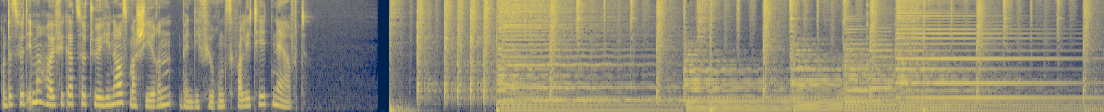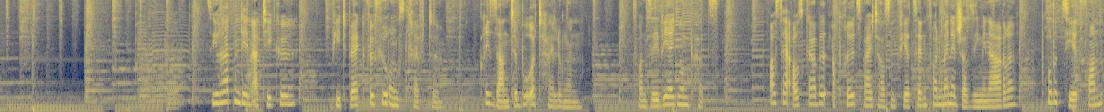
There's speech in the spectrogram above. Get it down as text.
und es wird immer häufiger zur Tür hinaus marschieren, wenn die Führungsqualität nervt. Sie hörten den Artikel Feedback für Führungskräfte. Brisante Beurteilungen von Silvia Jumpertz aus der Ausgabe April 2014 von Managerseminare, produziert von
